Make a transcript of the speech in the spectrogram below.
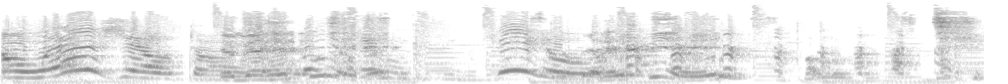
Não é, Gelton? Eu me arrepiei. Filho! Eu me arrepiei.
